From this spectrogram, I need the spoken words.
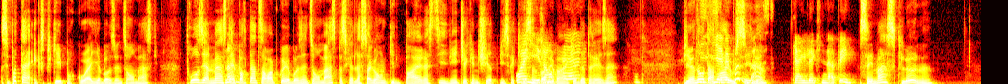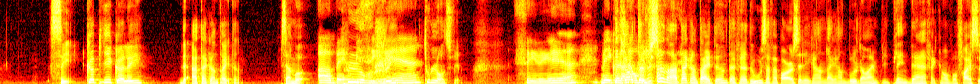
c'est pas tant expliquer pourquoi il a besoin de son masque. Troisièmement, c'est important de savoir pourquoi il a besoin de son masque parce que de la seconde qu'il perd, il devient chicken shit puis il se fait crisser par un euh, kid de 13 ans. Puis une autre Puis il y affaire avait pas aussi, de là, quand il l'a kidnappé. ces masques-là, là, c'est copier-coller de Attack on Titan. Ça m'a Ah ben oui, c'est vrai, hein. tout le long du film. C'est vrai, hein. Mais écoute, genre, t'as vu ça dans Attack on Titan, t'as fait, ouh, ça fait peur, c'est les grandes, la grande bouche de même, puis plein de dents, fait qu'on va faire ça.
